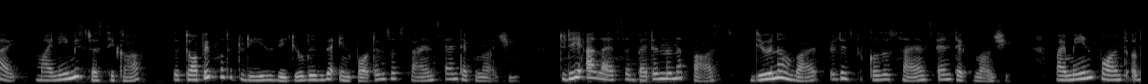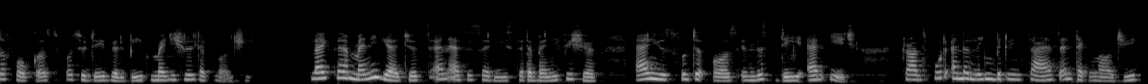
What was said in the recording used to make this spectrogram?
Hi, my name is Rasika. The topic for the today's video will be the importance of science and technology. Today our lives are better than the past. Do you know why? It is because of science and technology. My main point of the focus for today will be medicinal technology. Like there are many gadgets and accessories that are beneficial and useful to us in this day and age. Transport and the link between science and technology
